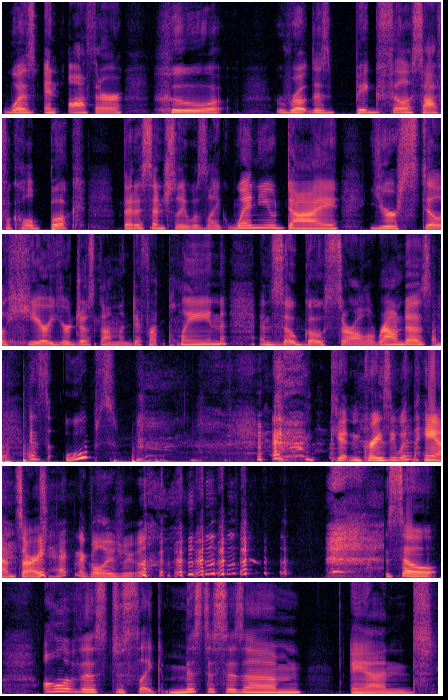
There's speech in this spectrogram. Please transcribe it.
was an author who wrote this big philosophical book that essentially was like when you die you're still here. You're just on a different plane and so mm-hmm. ghosts are all around us. It's oops. Getting crazy with the hand sorry. Technical issue. so all of this just like mysticism and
